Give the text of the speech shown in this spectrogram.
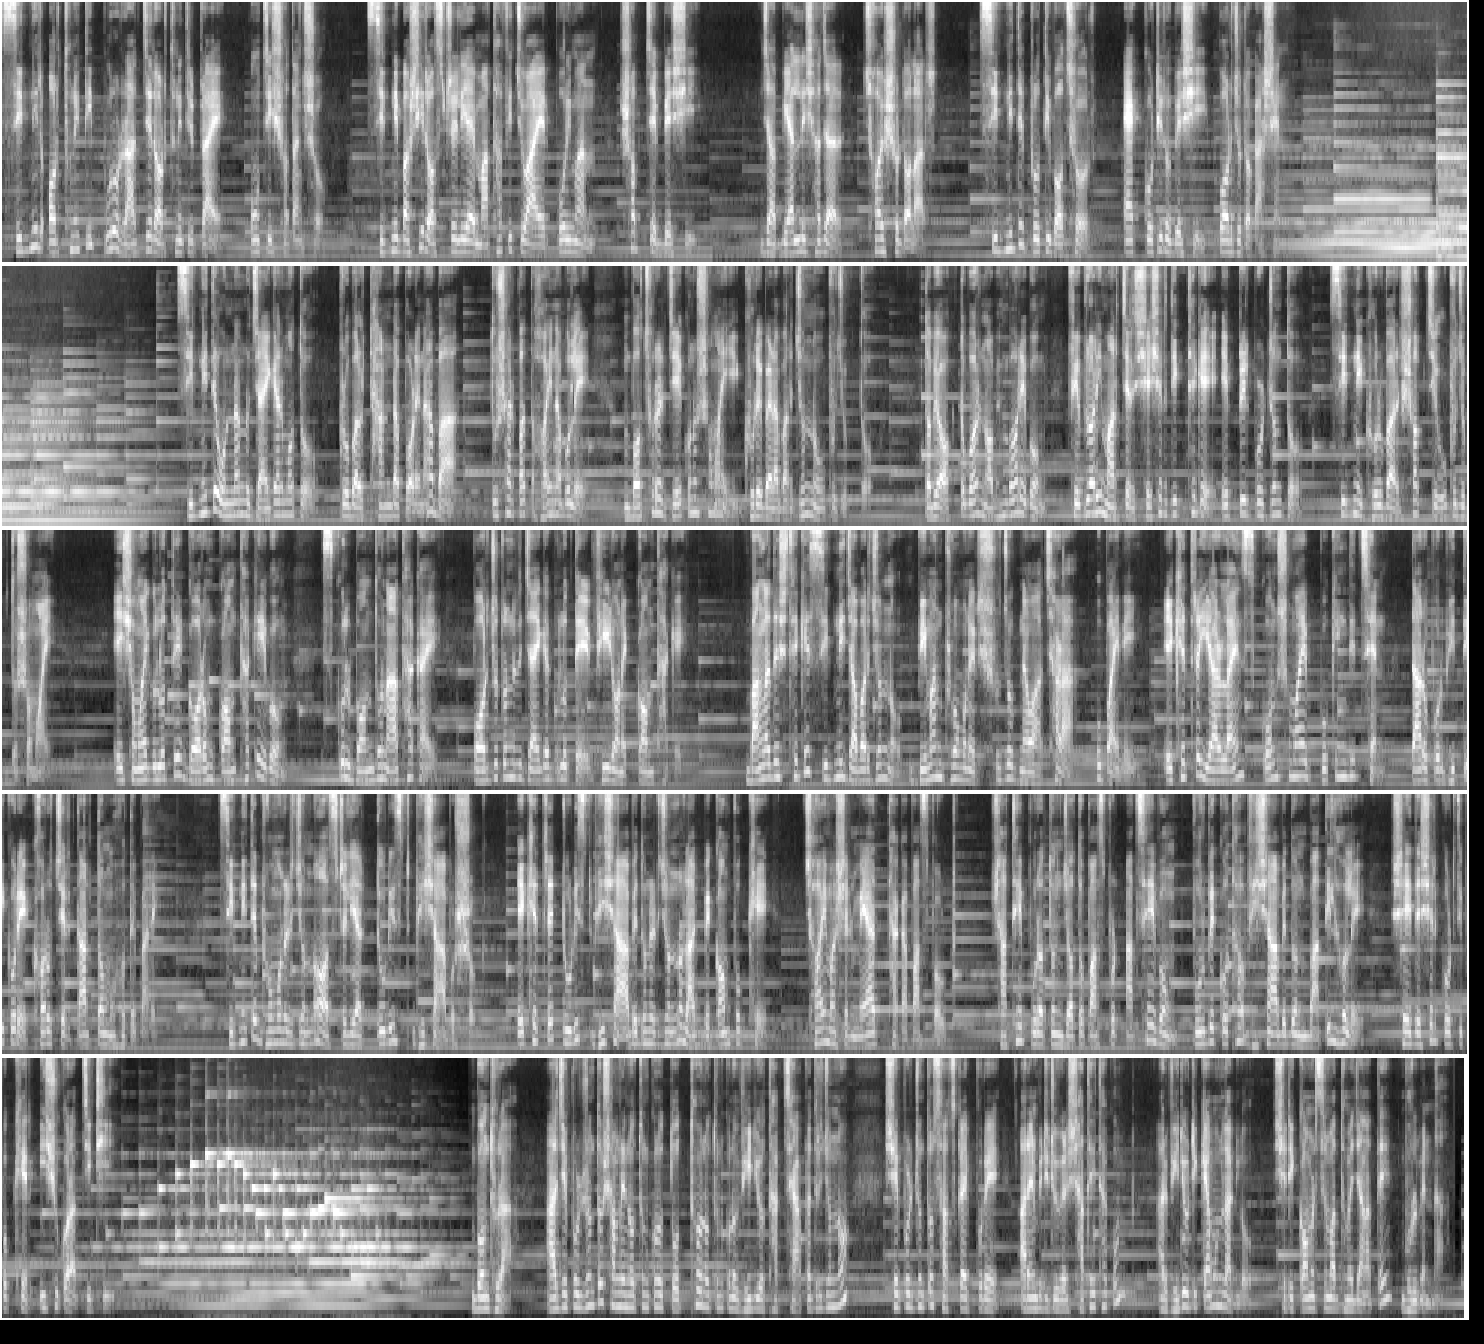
সিডনির অর্থনীতি পুরো রাজ্যের অর্থনীতির প্রায় পঁচিশ শতাংশ। সিডনিবাসীর অস্ট্রেলিয়ায় মাথাপিছু আয়ের পরিমাণ সবচেয়ে বেশি, যা বিয়াল্লিশ হাজার ছয়শো ডলার। সিডনিতে প্রতি বছর এক কোটিরও বেশি পর্যটক আসেন। সিডনিতে অন্যান্য জায়গার মতো প্রবল ঠান্ডা পড়ে না বা তুষারপাত হয় না বলে বছরের যে কোনো সময়ই ঘুরে বেড়াবার জন্য উপযুক্ত। তবে অক্টোবর, নভেম্বর এবং ফেব্রুয়ারি মার্চের শেষের দিক থেকে এপ্রিল পর্যন্ত সিডনি ঘুরবার সবচেয়ে উপযুক্ত সময়। এই সময়গুলোতে গরম কম থাকে এবং স্কুল বন্ধ না থাকায় পর্যটনের জায়গাগুলোতে ভিড় অনেক কম থাকে। বাংলাদেশ থেকে সিডনি যাবার জন্য বিমান ভ্রমণের সুযোগ নেওয়া ছাড়া উপায় নেই। এক্ষেত্রে এয়ারলাইন্স কোন সময়ে বুকিং দিচ্ছেন তার উপর ভিত্তি করে খরচের তারতম্য হতে পারে। সিডনিতে ভ্রমণের জন্য অস্ট্রেলিয়ার ট্যুরিস্ট ভিসা আবশ্যক। এক্ষেত্রে ট্যুরিস্ট ভিসা আবেদনের জন্য লাগবে কমপক্ষে ছয় মাসের মেয়াদ থাকা পাসপোর্ট। সাথে পুরাতন যত পাসপোর্ট আছে এবং পূর্বে কোথাও ভিসা আবেদন বাতিল হলে সেই দেশের কর্তৃপক্ষের ইস্যু করা চিঠি। বন্ধুরা, আজ এ পর্যন্ত। সামনে নতুন কোনো তথ্য, নতুন কোনো ভিডিও থাকছে আপনাদের জন্য। সে পর্যন্ত সাবস্ক্রাইব করে আর এনবি টিউবের সাথেই থাকুন। আর ভিডিওটি কেমন লাগল সেটি কমেন্টসের মাধ্যমে জানাতে ভুলবেন না।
